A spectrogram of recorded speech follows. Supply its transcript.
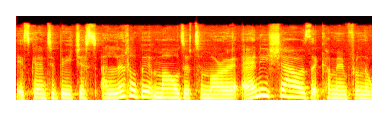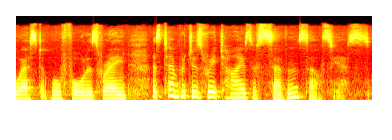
It's going to be just a little bit milder tomorrow. Any showers that come in from the west will fall as rain as temperatures reach highs of 7 Celsius.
